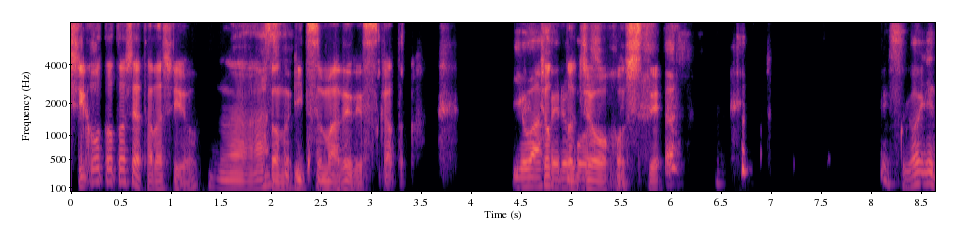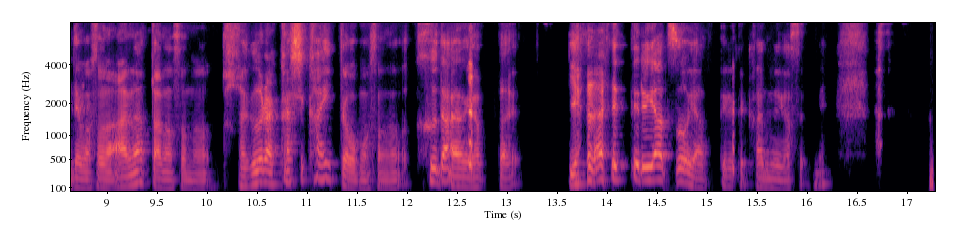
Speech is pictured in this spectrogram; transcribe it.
仕事としては正しいよ。うんその、いつまでですかとか。言わちょっとせる方式譲歩して。すごいね。でも、その、あなたのその、はぐらかし回答も、その、普段やっぱり、やられてるやつをやってるって感じがするね。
